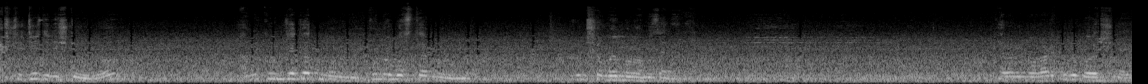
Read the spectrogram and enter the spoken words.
আশ্চর্য জিনিসটা হলো, আমি কোন জায়গাত মরব কোন অবস্থায় মরব কোন সময় মরব আমি জানি না। কারণ মরার কোনো বয়স নেই।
